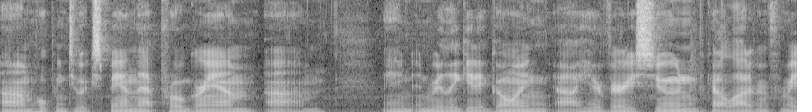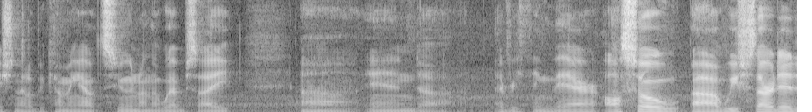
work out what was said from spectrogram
um, hoping to expand that program um, and, and really get it going uh, here very soon. We've got a lot of information that'll be coming out soon on the website uh, and everything there. Also, we've started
